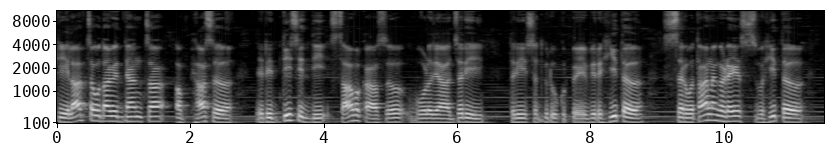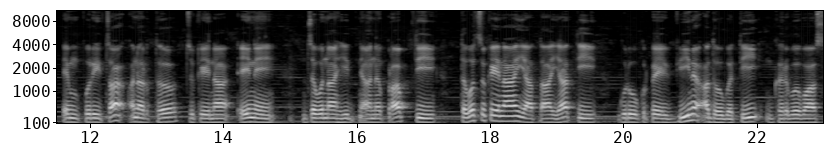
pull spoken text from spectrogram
केला चौदा विद्यांचा अभ्यास रिद्धी सिद्धी सावकास वोळल्या जरी तरी सद्गुरु कृपे विरहित सर्वथा न घडे स्वहित एमपुरीचा अनर्थ चुकेना येणे. जव नाही ज्ञान प्राप्ती तव चुकेना याता याती गुरु कृपे वीन अधोगती गर्भवास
